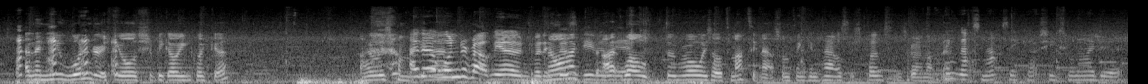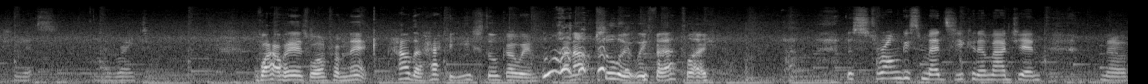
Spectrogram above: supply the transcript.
and then you wonder if yours should be going quicker. I always come. I don't yeah. wonder about my own, but it No, does I. I, well, they're always automatic now, so I'm thinking, how's this person's going like I think that's Nat's ick actually. when I do it, she gets irate. Wow, here's one from Nick. How the heck are you still going? and absolutely fair play. The strongest meds you can imagine. No,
